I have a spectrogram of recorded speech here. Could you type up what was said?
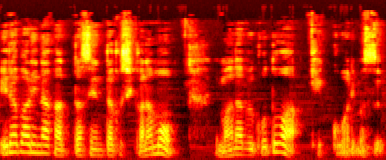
選ばれなかった選択肢からも学ぶことは結構あります。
